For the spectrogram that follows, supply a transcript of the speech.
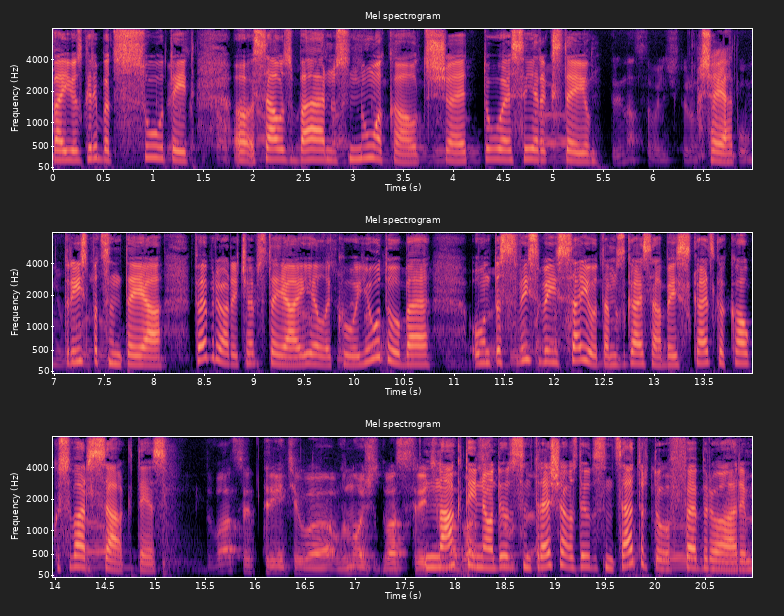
vai jūs gribat sūtīt uh, savus bērnus nokaut šeit. To es ierakstīju šajā 13. februārī 14. ieliku YouTube, un tas viss bija sajūtams gaisā, bija skaidrs, ka kaut kas var sākties. 23. в ночь 23. Naktī no 23. uz 24. februārim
